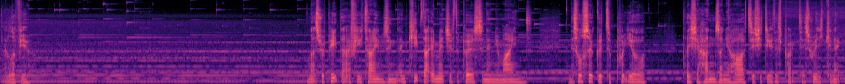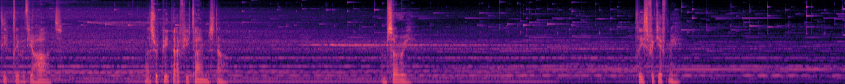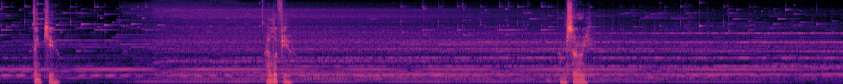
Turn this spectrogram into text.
I love you. Let's repeat that a few times and, and keep that image of the person in your mind. And it's also good to put your place your hands on your heart as you do this practice. Really connect deeply with your heart. Let's repeat that a few times now. I'm sorry. Please forgive me. Thank you. I love you. I'm sorry.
